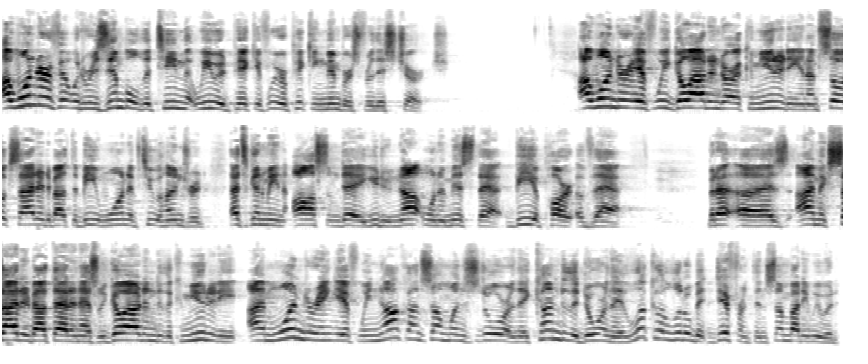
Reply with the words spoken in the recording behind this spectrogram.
I wonder if it would resemble the team that we would pick if we were picking members for this church. I wonder if we go out into our community, and I'm so excited about the Be One of 200. That's going to be an awesome day. You do not want to miss that. Be a part of that. But uh, as I'm excited about that, and as we go out into the community, I'm wondering if we knock on someone's door and they come to the door and they look a little bit different than somebody we would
